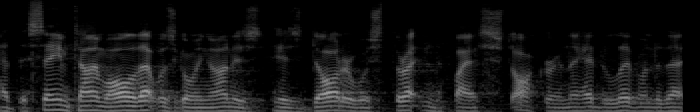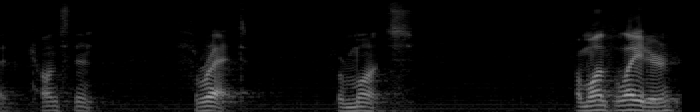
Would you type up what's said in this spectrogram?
At the same time, all of that was going on, his, his daughter was threatened by a stalker, and they had to live under that constant threat for months. A month later,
